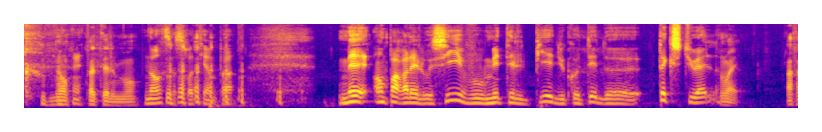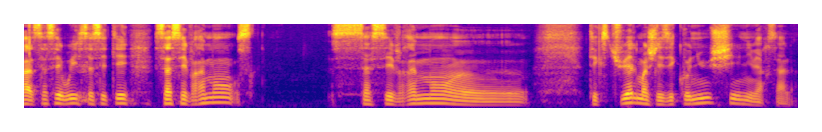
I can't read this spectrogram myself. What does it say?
non, pas tellement. Non, ça se retient pas. Mais en parallèle aussi, vous mettez le pied du côté de textuel. Ouais. Enfin, ça c'est oui, ça c'était, ça c'est vraiment, ça c'est vraiment euh, textuel. Moi, je les ai connus chez Universal,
